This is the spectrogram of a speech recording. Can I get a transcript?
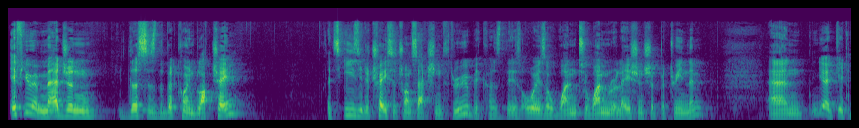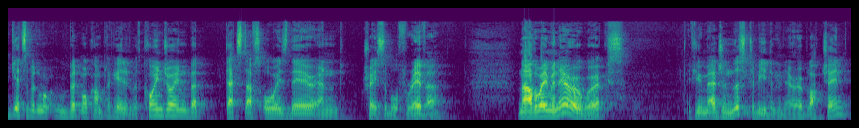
If you imagine this is the Bitcoin blockchain, it's easy to trace a transaction through because there's always a one to one relationship between them. And yeah, it gets a bit more, a bit more complicated with CoinJoin, but that stuff's always there and traceable forever. Now, the way Monero works, if you imagine this to be the Monero blockchain,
